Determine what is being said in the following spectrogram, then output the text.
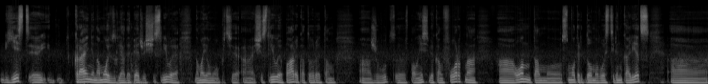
есть э, крайне, на мой взгляд, опять же, счастливые, на моем опыте, счастливые пары, которые там а, живут вполне себе комфортно. А он там э, смотрит дома «Властелин колец», а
